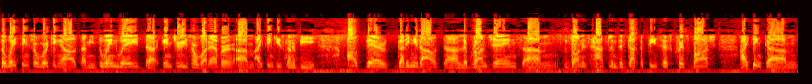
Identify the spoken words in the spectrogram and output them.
the way things are working out, I mean, Dwyane Wade, uh, injuries or whatever, um, I think he's going to be out there gutting it out. Uh, LeBron James, um, Donis Haslem, they've got the pieces. Chris Bosh. I think um,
